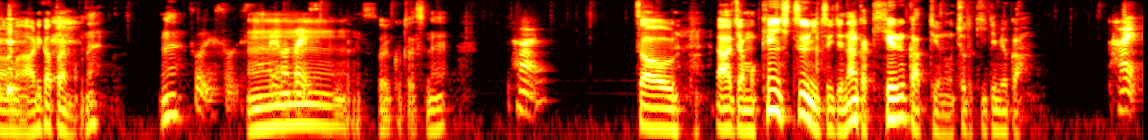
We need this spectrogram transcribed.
まあまあ、ありがたいもんね。ね。そうです、そうです。うありがたいです。そういうことですね。はい。So, あ、じゃあもう、剣士2について何か聞けるかっていうのをちょっと聞いてみようか。はい。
